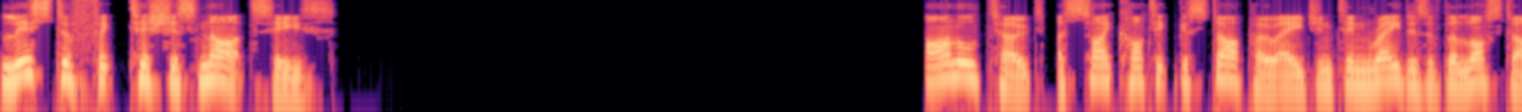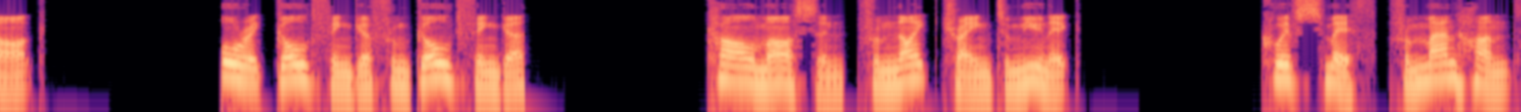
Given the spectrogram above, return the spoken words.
List of fictitious Nazis. Arnold Todt, a psychotic Gestapo agent in Raiders of the Lost Ark. Auric Goldfinger from Goldfinger. Karl Marson, From Night Train to Munich. Quive-Smith, from Manhunt.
